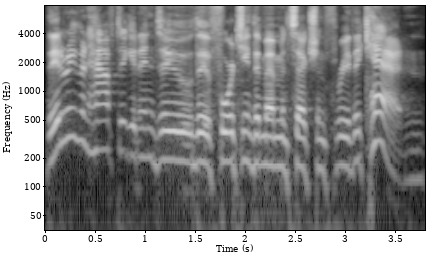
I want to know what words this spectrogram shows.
They don't even have to get into the 14th Amendment, Section 3. They can.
